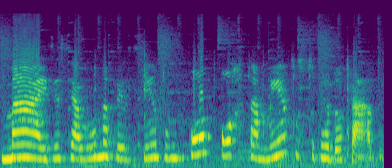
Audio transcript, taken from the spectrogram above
Mas esse aluno apresenta um comportamento superdotado.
